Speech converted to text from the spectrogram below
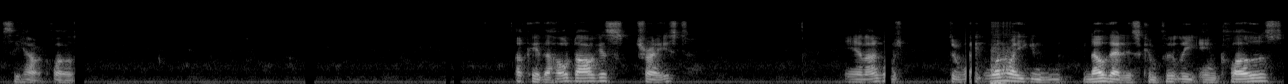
See how it closed. Okay, the whole dog is traced. And I'm going to, one way you can know that it's completely enclosed.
